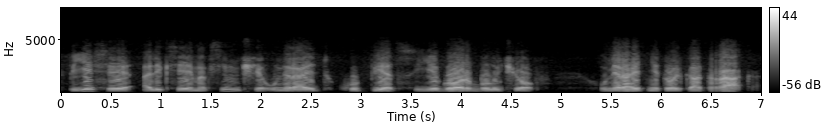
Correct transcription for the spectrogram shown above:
В пьесе Алексея Максимовича умирает купец Егор Булычев. Умирает не только от рака,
